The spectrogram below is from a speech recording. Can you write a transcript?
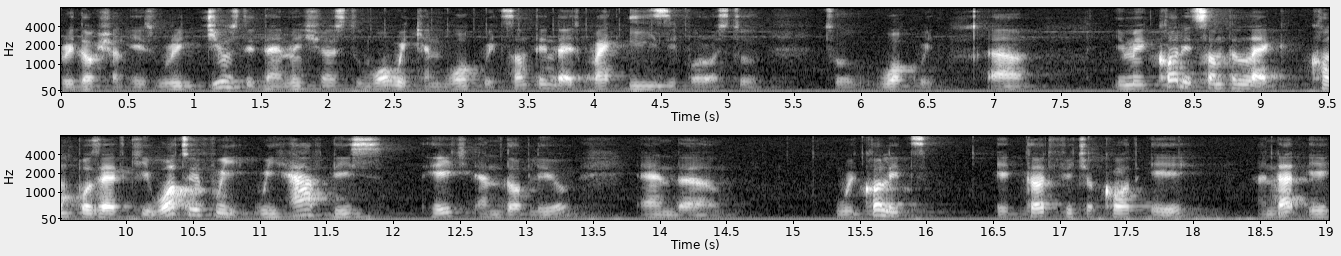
reduction is. Reduce the dimensions to what we can work with, something that is quite easy for us to, to work with. Um, you may call it something like composite key. What if we, we have this H and W and uh, we call it a third feature called A and that A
